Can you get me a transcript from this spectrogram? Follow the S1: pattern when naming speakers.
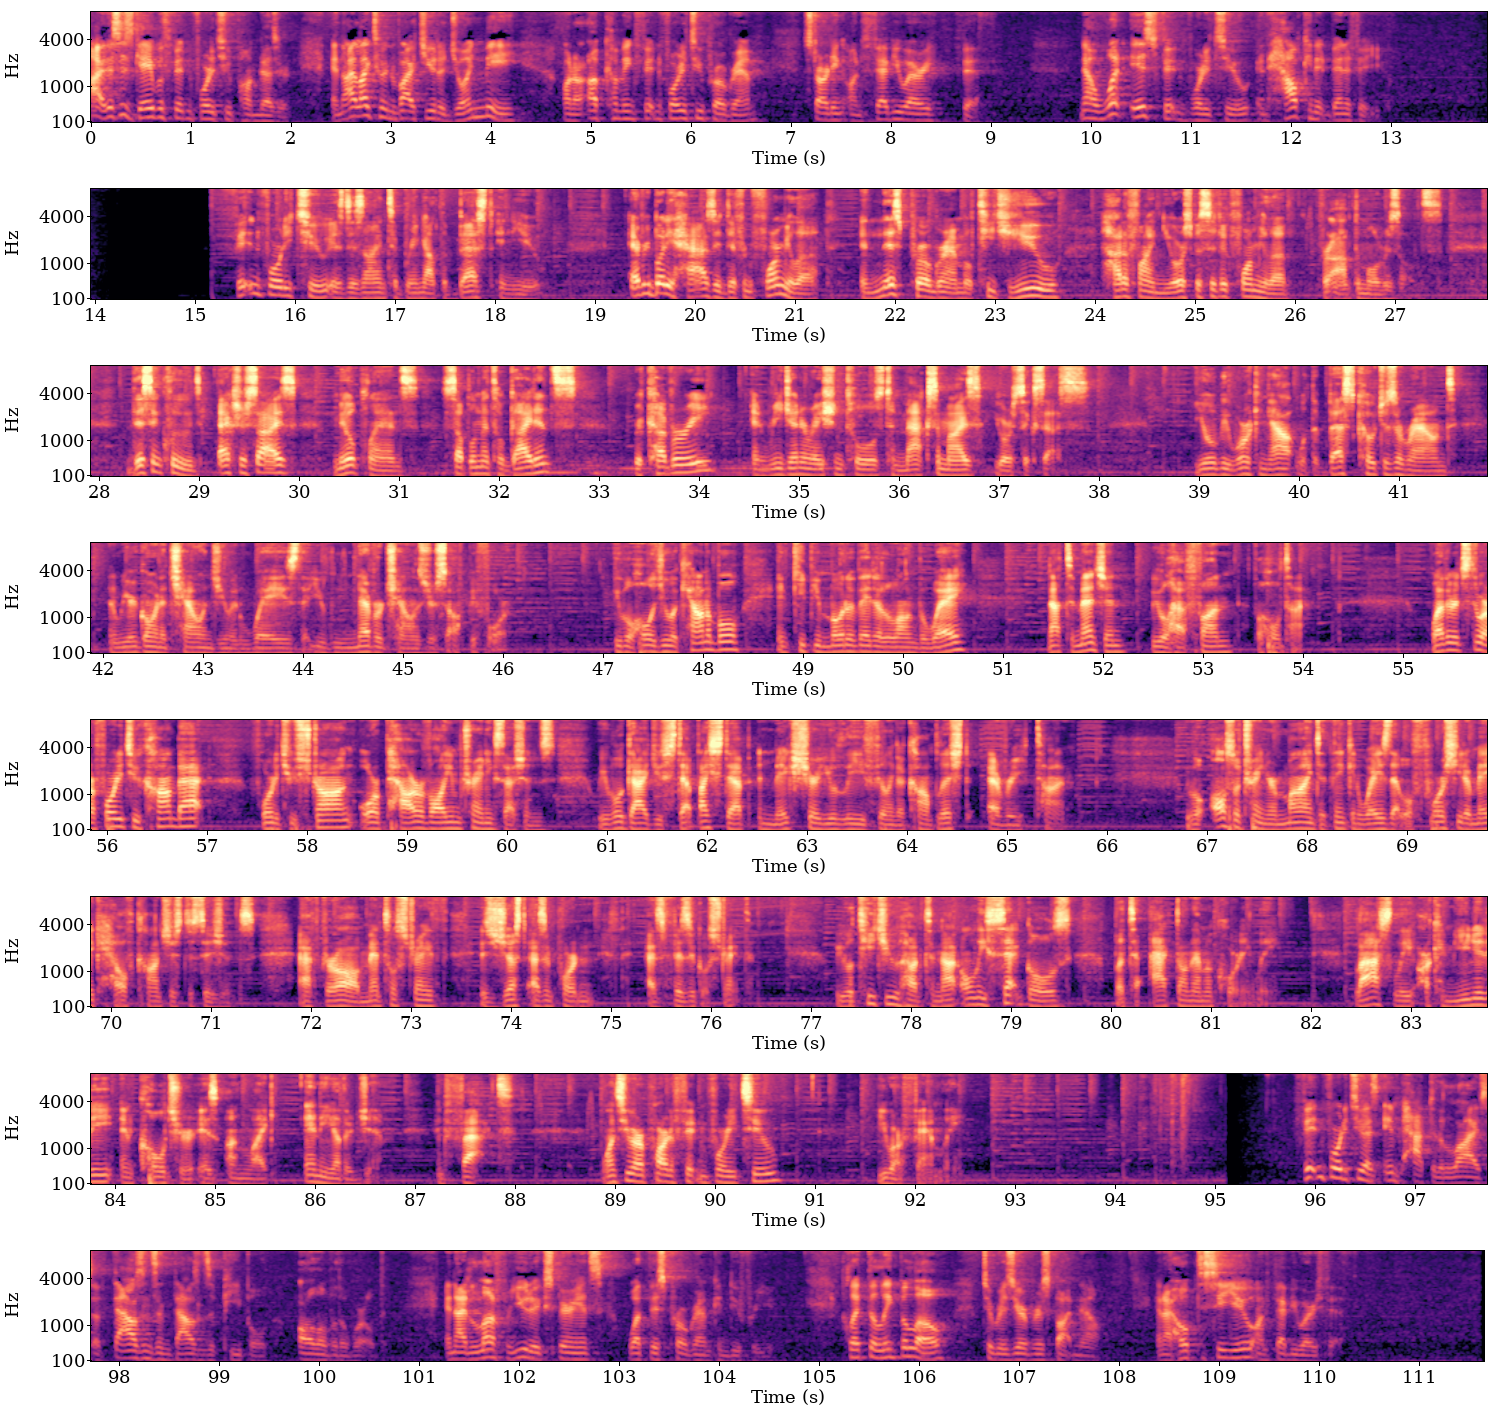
S1: Hi, this is Gabe with Fit in 42 Palm Desert, and I'd like to invite you to join me on our upcoming Fit in 42 program starting on February 5th. Now, what is Fit in 42 and how can it benefit you?
S2: Fit in 42 is designed to bring out the best in you. Everybody has a different formula, and this program will teach you how to find your specific formula for optimal results. This includes exercise, meal plans, supplemental guidance, recovery, and regeneration tools to maximize your success. You will be working out with the best coaches around, and we are going to challenge you in ways that you've never challenged yourself before. We will hold you accountable and keep you motivated along the way. Not to mention, we will have fun the whole time. Whether it's through our 42 combat, 42 strong, or power volume training sessions, we will guide you step by step and make sure you leave feeling accomplished every time. We will also train your mind to think in ways that will force you to make health conscious decisions. After all, mental strength is just as important as physical strength. We will teach you how to not only set goals, but to act on them accordingly. Lastly, our community and culture is unlike any other gym. In fact, once you are a part of Fit in 42, you are family.
S1: Fit in 42 has impacted the lives of thousands and thousands of people all over the world. And I'd love for you to experience what this program can do for you. Click the link below to reserve your spot now. And I hope to see you on February 5th.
